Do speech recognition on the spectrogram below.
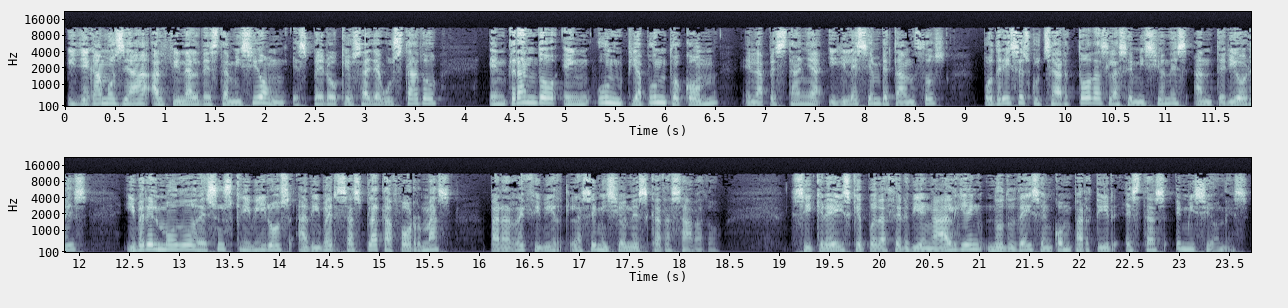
Y llegamos ya al final de esta misión. Espero que os haya gustado Entrando en untia.com, en la pestaña Iglesia en Betanzos, podréis escuchar todas las emisiones anteriores y ver el modo de suscribiros a diversas plataformas para recibir las emisiones cada sábado. Si creéis que puede hacer bien a alguien, no dudéis en compartir estas emisiones.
